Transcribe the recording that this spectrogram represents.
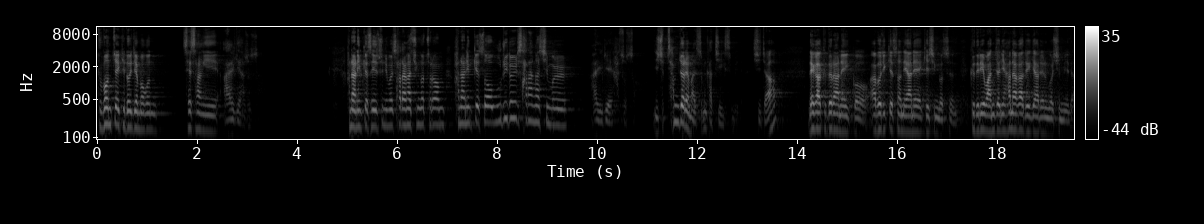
두 번째 기도의 제목은 세상이 알게 하소서. 하나님께서 예수님을 사랑하신 것처럼 하나님께서 우리를 사랑하심을 알게 하소서. 23절의 말씀 같이 읽습니다. 시작. 내가 그들 안에 있고 아버지께서 내 안에 계신 것은 그들이 완전히 하나가 되게 하려는 것입니다.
